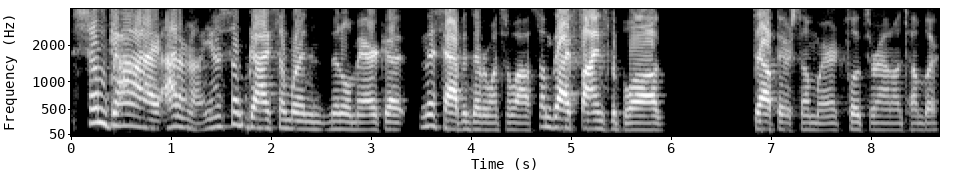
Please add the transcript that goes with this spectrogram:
some guy I don't know, you know, some guy somewhere in Middle America, and this happens every once in a while. Some guy finds the blog it's out there somewhere. It floats around on Tumblr,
